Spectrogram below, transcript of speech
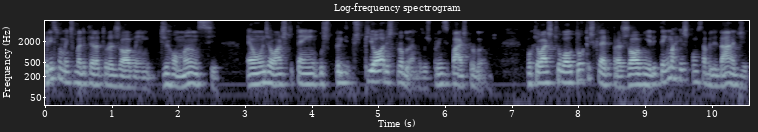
principalmente uma literatura jovem de romance, é onde eu acho que tem os, os piores problemas, os principais problemas porque eu acho que o autor que escreve para jovem ele tem uma responsabilidade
